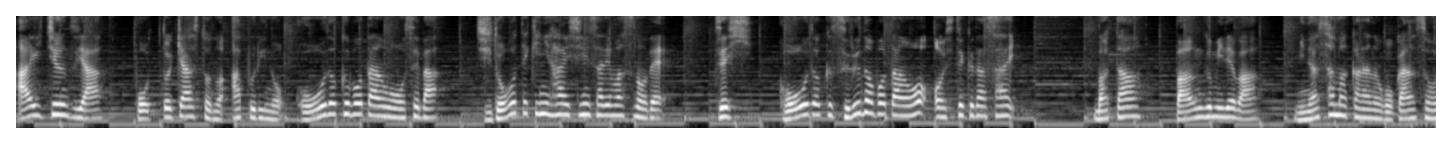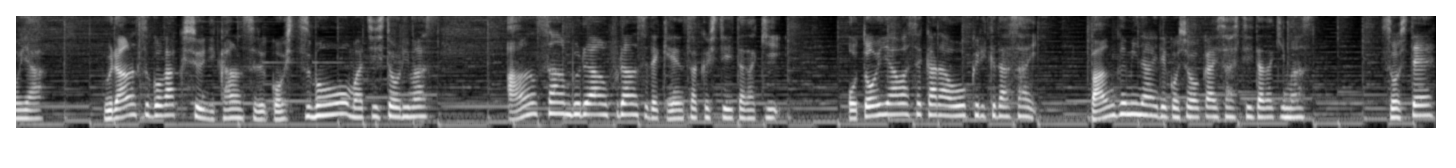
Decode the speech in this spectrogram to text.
iTunes やポッドキャストのアプリの購読ボタンを押せば自動的に配信されますので、ぜひ購読するのボタンを押してください。また、番組では皆様からのご感想やフランス語学習に関するご質問をお待ちしております。アンサンブル・アン・フランスで検索していただき、お問い合わせからお送りください。番組内でご紹介させていただきます。そして、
